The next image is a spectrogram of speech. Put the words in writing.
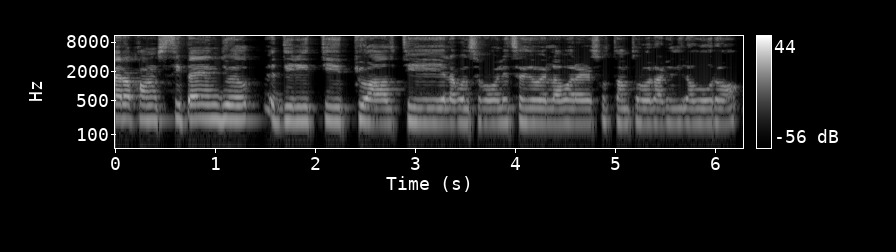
però con stipendio e diritti più alti e la consapevolezza di dover lavorare soltanto l'orario di lavoro.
